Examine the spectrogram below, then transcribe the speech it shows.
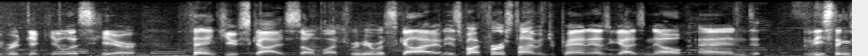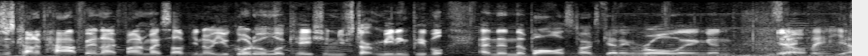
absolutely ridiculous here. Thank you, Sky, so much. We're here with Sky. It's my first time in Japan, as you guys know, and these things just kind of happen. I find myself, you know, you go to a location, you start meeting people, and then the ball starts getting rolling, and you know. Exactly, yeah.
